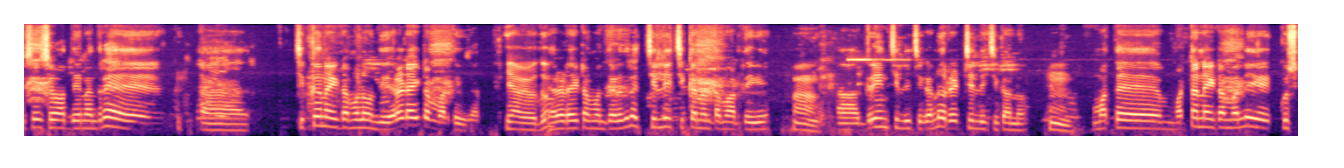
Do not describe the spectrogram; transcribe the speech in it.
ವಿಶೇಷವಾದ ಏನಂದ್ರೆ ಚಿಕನ್ ಐಟಮ್ ಅಲ್ಲಿ ಒಂದು ಎರಡು ಐಟಮ್ ಮಾಡ್ತೀವಿ ಸರ್. ಯಾವ್ಯಾವ್ದು? ಎರಡು ಐಟಮ್ ಅಂತ ಹೇಳಿದ್ರೆ ಚಿಲ್ಲಿ ಚಿಕನ್ ಅಂತ ಮಾಡ್ತೀವಿ. Green chilli chicken red chilli chicken ಮತ್ತೆ ಮಟನ್ ಐಟಮ್ ಅಲ್ಲಿ ಕುಶ್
